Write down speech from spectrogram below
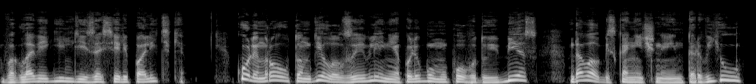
Во главе гильдии засели политики. Колин Роутон делал заявления по любому поводу и без, давал бесконечные интервью,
